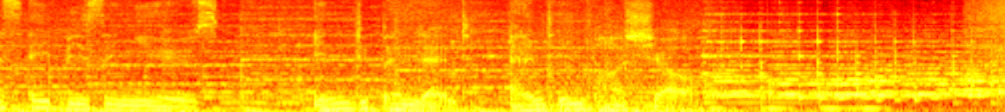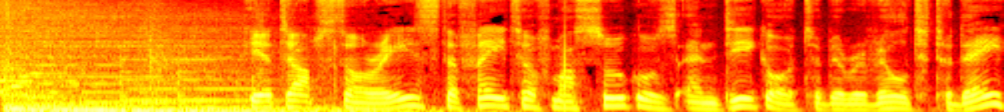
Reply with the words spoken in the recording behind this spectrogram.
SABC News, independent and impartial. Here top stories. The fate of Masuku's and Diko to be revealed today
